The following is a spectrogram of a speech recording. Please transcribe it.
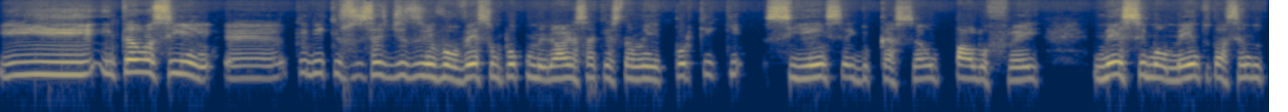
E então assim, é, queria que você desenvolvesse um pouco melhor essa questão aí. Por que, que ciência, educação, Paulo Freire nesse momento está sendo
